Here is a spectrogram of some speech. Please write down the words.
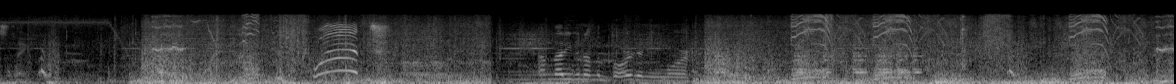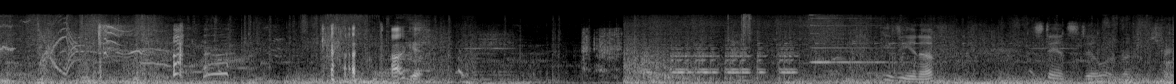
Thing. What? I'm not even on the board anymore. It. Easy enough. Stand still or run straight.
